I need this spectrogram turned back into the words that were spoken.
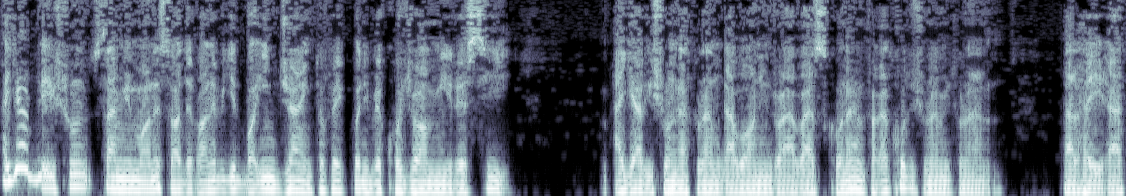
اگر به ایشون صمیمانه صادقانه بگید با این جنگ تو فکر کنی به کجا می‌رسی؟ اگر ایشون نتونن قوانین رو عوض کنن فقط خودشون رو می‌تونن در حقیقت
